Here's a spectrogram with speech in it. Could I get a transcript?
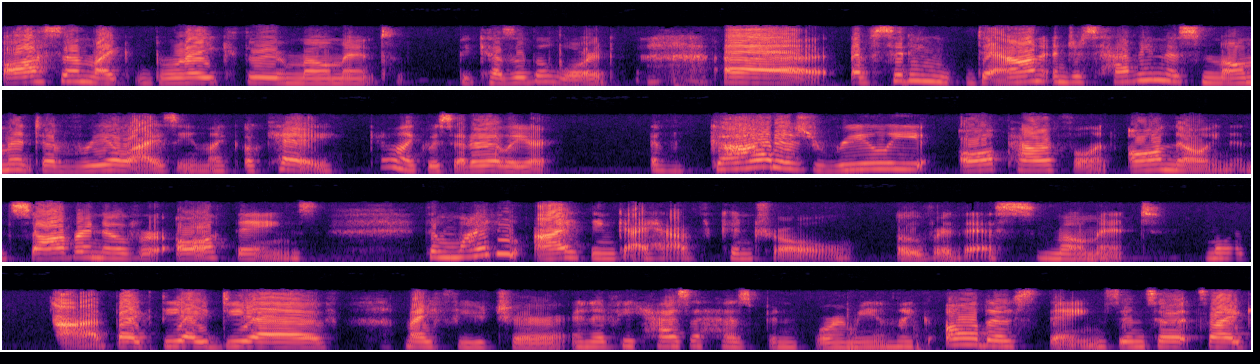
awesome like breakthrough moment because of the Lord uh, of sitting down and just having this moment of realizing, like, okay, kind of like we said earlier, if God is really all powerful and all knowing and sovereign over all things, then why do I think I have control over this moment more God? Like the idea of my future and if He has a husband for me and like all those things. And so it's like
